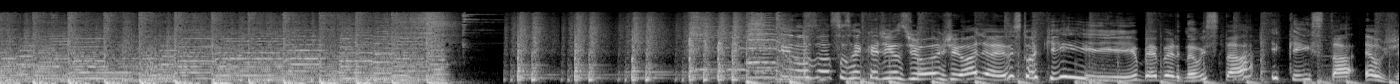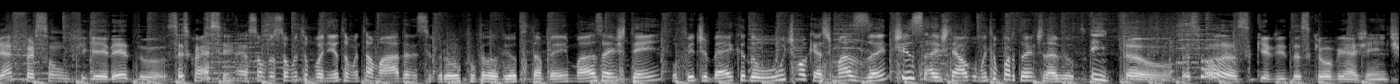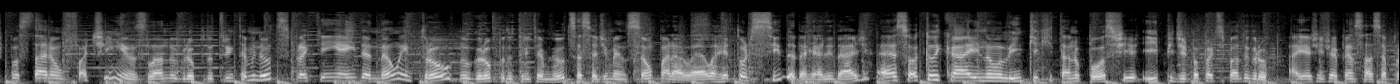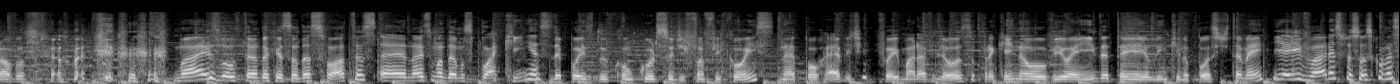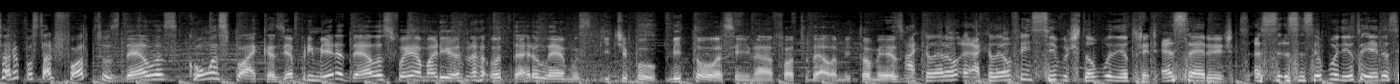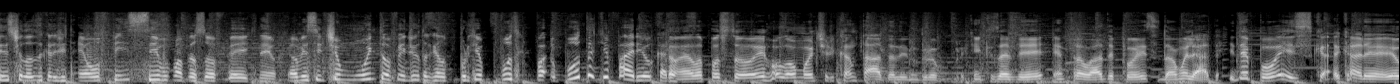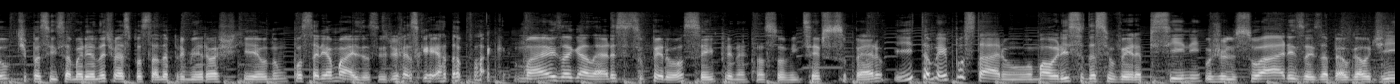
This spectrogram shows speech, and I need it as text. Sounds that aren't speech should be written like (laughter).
Nossos recadinhos de hoje. Olha, eu estou aqui e o Beber não está. E quem está é o Jefferson Figueiredo. Vocês conhecem? É, eu sou uma pessoa muito bonita, muito amada nesse grupo, pelo Vilto também. Mas a gente tem o feedback do último cast. Mas antes, a gente tem algo muito importante, né, Vilto? Então, pessoas queridas que ouvem a gente postaram fotinhos lá no grupo do 30 Minutos. Para quem ainda não entrou no grupo do 30 Minutos, essa dimensão paralela retorcida da realidade, é só clicar aí no link link que tá no post e pedir para participar do grupo. Aí a gente vai pensar se aprova ou não. (laughs) Mas, voltando à questão das fotos, é, nós mandamos plaquinhas depois do concurso de fanficões, né? Paul Rabbit. Foi maravilhoso. Para quem não ouviu ainda, tem aí o link no post também. E aí várias pessoas começaram a postar fotos delas com as placas. E a primeira delas foi a Mariana (laughs) Otero Lemos, que, tipo, mitou, assim, na foto dela. Mitou mesmo. Aquilo, era, aquilo é ofensivo de tão bonito, gente. É sério, gente. Ser bonito e ainda ser estiloso daquele jeito é ofensivo pra uma pessoa fake, né? Eu me senti muito ofendido com aquilo, porque puta, puta que pariu, cara. Não, ela postou e rolou um monte de cantada ali no grupo. Pra quem quiser ver, entra lá depois, dá uma olhada. E depois, cara, eu, tipo assim, se a Mariana tivesse postado a primeira, eu acho que eu não postaria mais, assim, (laughs) se tivesse ganhado a placa. Mas a galera se superou sempre, né? Nossos ouvintes sempre se superam. E também postaram o Maurício da Silveira Piscine, o Júlio Soares, a Isabel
